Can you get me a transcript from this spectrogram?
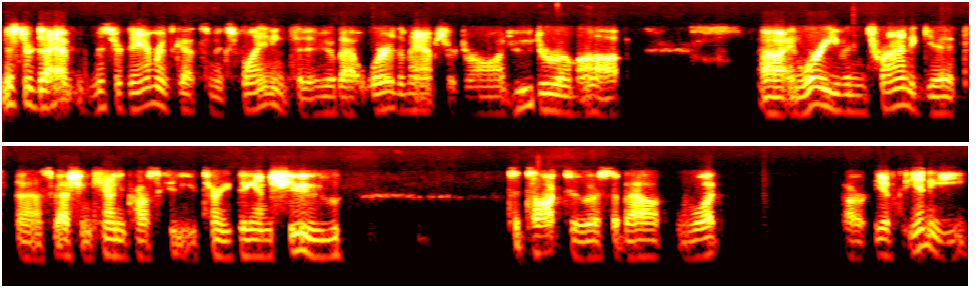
Mr. Da- Mr. Dameron's got some explaining to do about where the maps are drawn, who drew them up, uh, and we're even trying to get uh, Sebastian County Prosecuting Attorney Dan Shue to talk to us about what, or if any,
